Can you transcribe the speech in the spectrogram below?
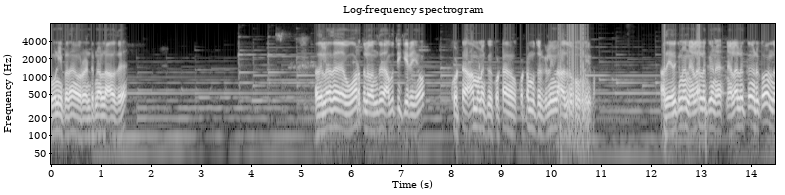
ஊனி இப்போ தான் ஒரு ரெண்டு நாள் ஆகுது. அது இல்லாத ஓரத்தில் வந்து அவுத்திக்கீரையும் கொட்டை ஆமணக்கு கொட்டை கொட்டமுத்து இருக்கு இல்லைங்களா அதுவும் ஊனிடும் அது எதுக்குன்னா நிழலுக்கு நிழலுக்கும் இருக்கும் அந்த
